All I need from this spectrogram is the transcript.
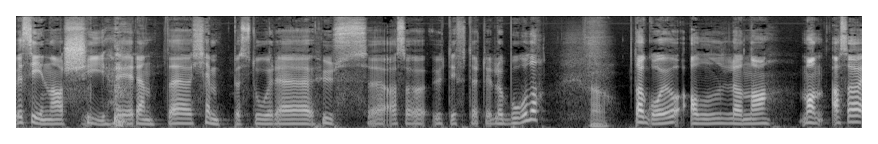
ved siden av skyhøy rente, kjempestore hus, altså utgifter til å bo, da. Ja. Da går jo all lønna man, Altså,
